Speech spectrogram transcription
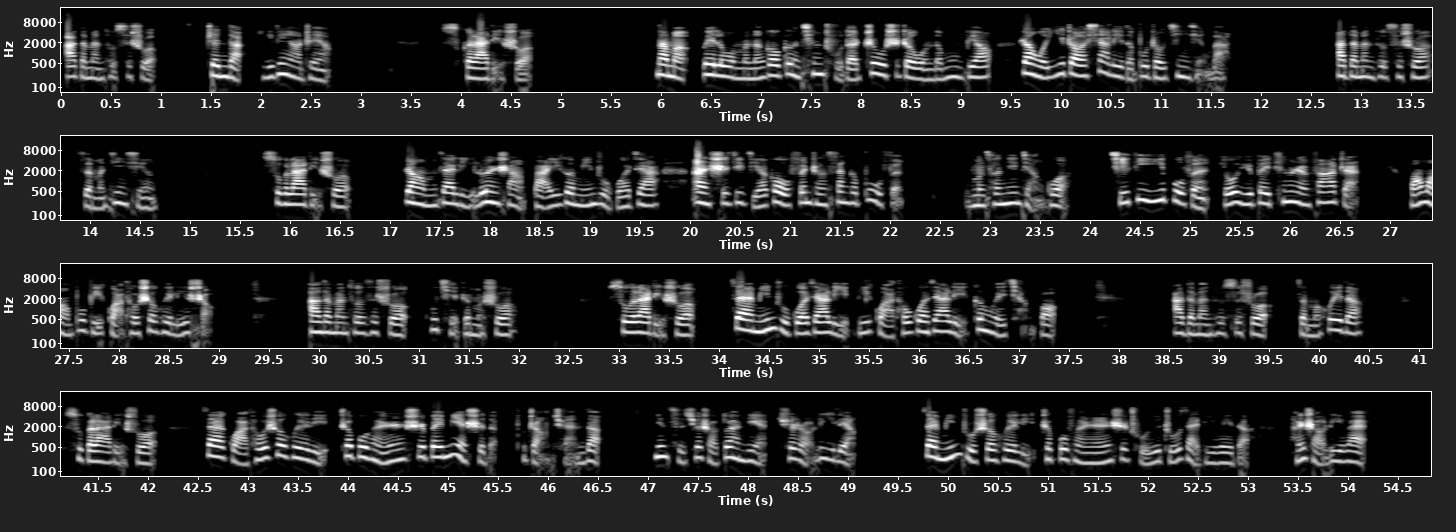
阿德曼托斯说：“真的，一定要这样。”苏格拉底说。那么，为了我们能够更清楚地注视着我们的目标，让我依照下列的步骤进行吧。阿德曼托斯说：“怎么进行？”苏格拉底说：“让我们在理论上把一个民主国家按实际结构分成三个部分。我们曾经讲过，其第一部分由于被听任发展，往往不比寡头社会里少。”阿德曼托斯说：“姑且这么说。”苏格拉底说。在民主国家里，比寡头国家里更为强暴。阿德曼托斯说：“怎么会的？”苏格拉底说：“在寡头社会里，这部分人是被蔑视的，不掌权的，因此缺少锻炼，缺少力量。在民主社会里，这部分人是处于主宰地位的，很少例外。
